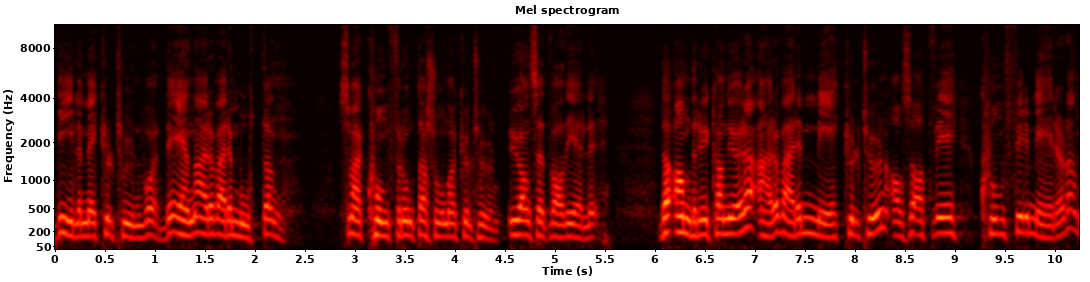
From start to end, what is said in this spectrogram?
deale med kulturen vår. Det ene er å være mot den, som er konfrontasjon av kulturen. Uansett hva det gjelder. Det andre vi kan gjøre, er å være med kulturen, altså at vi konfirmerer den.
